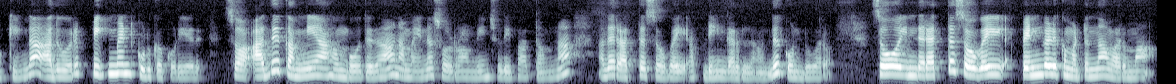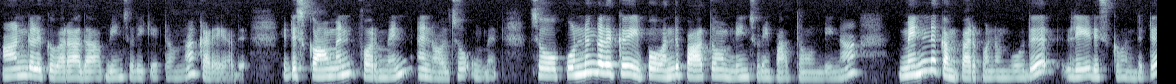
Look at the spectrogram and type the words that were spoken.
ஓகேங்களா? அது ஒரு பிக்மெண்ட் கொடுக்கக்கூடியது. ஸோ அது கம்மியாகும் போது தான் நம்ம என்ன சொல்கிறோம் அப்படின்னு சொல்லி பார்த்தோம்னா அதை ரத்த சோகை அப்படிங்கிறதுல வந்து கொண்டு வரும். ஸோ இந்த இரத்த சோகை பெண்களுக்கு மட்டும்தான் வருமா? ஆண்களுக்கு வராதா அப்படின்னு சொல்லி கேட்டோம்னா கிடையாது. It is common for men and also women so பொண்ணுங்களுக்கு இப்போ வந்து பார்த்தோம் அப்படின்னு சொல்லி பார்த்தோம் அப்படின்னா மென்னு கம்பேர் பண்ணும்போது லேடிஸ்க்கு வந்துட்டு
